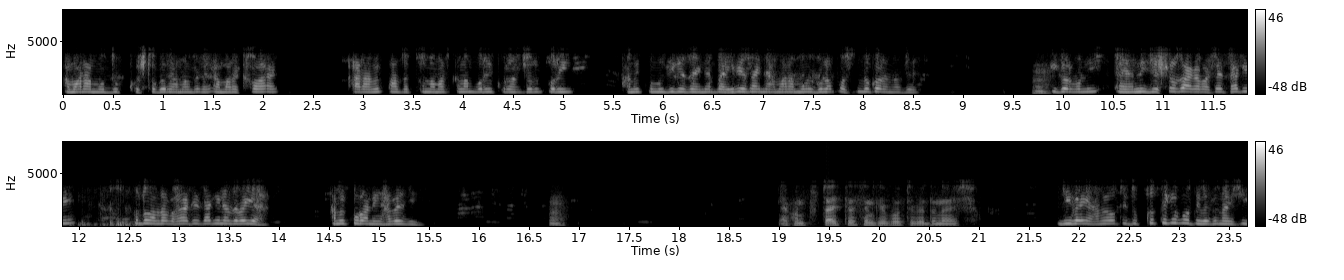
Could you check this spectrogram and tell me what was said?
আমার আম্মু দুঃখ কষ্ট করে আমাদের আমার খাওয়ায়। আর আমি পাঁচ ওয়াক্ত নামাজ কালাম পড়ি কোরআন শরীফ পড়ি। আমি কোনো দিকে যাই না বাইরে যাই না আমার আম্মু এগুলো পছন্দ করে না যে কি করব? নিজস্ব জায়গা বাসায় থাকি। কিন্তু আমরা ভাড়াটি থাকি না যে ভাইয়া আমি কোরআনি হাফেজি। এখন চাইতেছেন কি প্রতিবেদনে এসে? জি ভাই আমি অতি দুঃখ থেকে প্রতিবেদন আইছি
